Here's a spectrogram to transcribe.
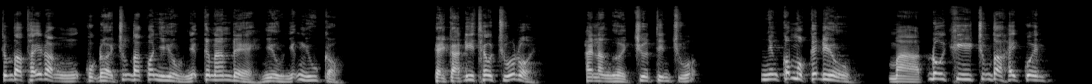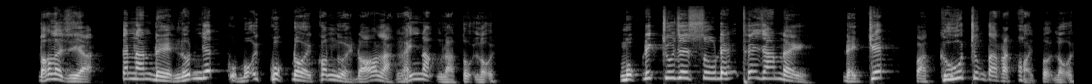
chúng ta thấy rằng cuộc đời chúng ta có nhiều những cái nan đề, nhiều những nhu cầu. Kể cả đi theo Chúa rồi hay là người chưa tin Chúa. Nhưng có một cái điều mà đôi khi chúng ta hay quên. Đó là gì ạ? Cái nan đề lớn nhất của mỗi cuộc đời con người đó là gánh nặng là tội lỗi. Mục đích Chúa Giêsu đến thế gian này để chết và cứu chúng ta ra khỏi tội lỗi.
